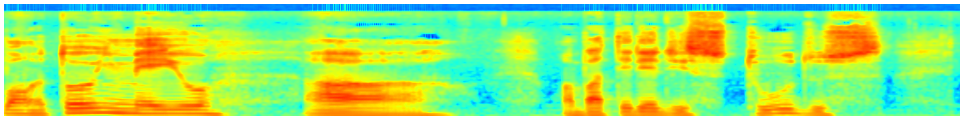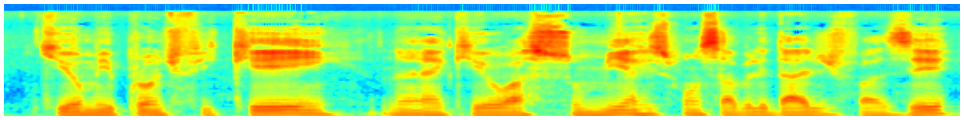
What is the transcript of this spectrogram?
Bom, eu tô em meio a uma bateria de estudos que eu me prontifiquei, né, que eu assumi a responsabilidade de fazer.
